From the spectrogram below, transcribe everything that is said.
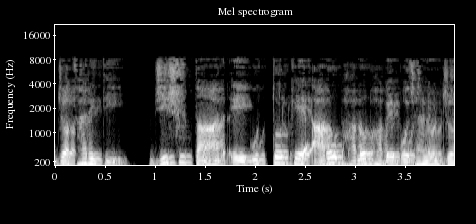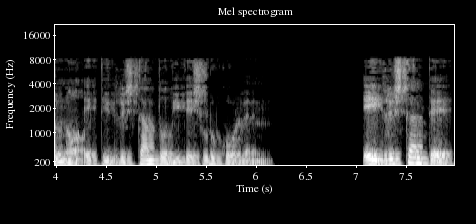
যথারীতি যিশু তাঁর এই উত্তরকে আরও ভালোভাবে বোঝানোর জন্য একটি দৃষ্টান্ত দিতে শুরু করলেন। এই দৃষ্টান্তে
